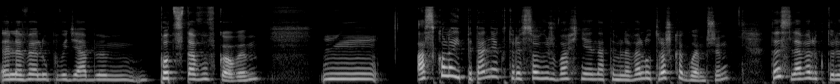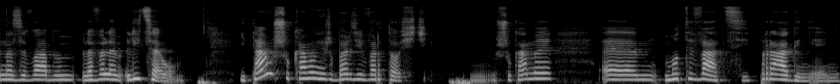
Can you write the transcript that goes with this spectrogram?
levelu, powiedziałabym, podstawówkowym. A z kolei pytania, które są już właśnie na tym levelu troszkę głębszym, to jest level, który nazywałabym levelem liceum. I tam szukamy już bardziej wartości. Szukamy motywacji, pragnień.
